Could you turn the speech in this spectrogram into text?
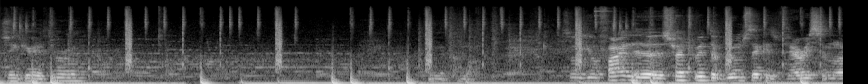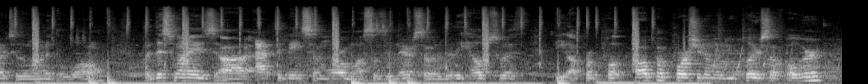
Sink your head through. And then come up. So you'll find the stretch with the broomstick is very similar to the one at the wall. But this one is uh, activates some more muscles in there, so it really helps with the upper upper portion when you pull yourself over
